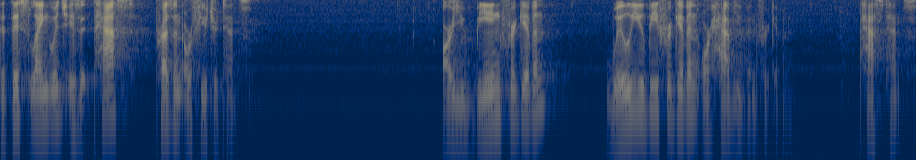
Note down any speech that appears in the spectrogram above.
that this language is at past, present, or future tense. Are you being forgiven? Will you be forgiven, or have you been forgiven? Past tense,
